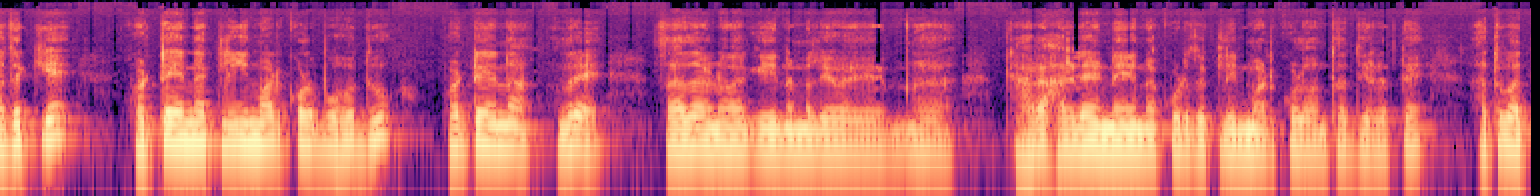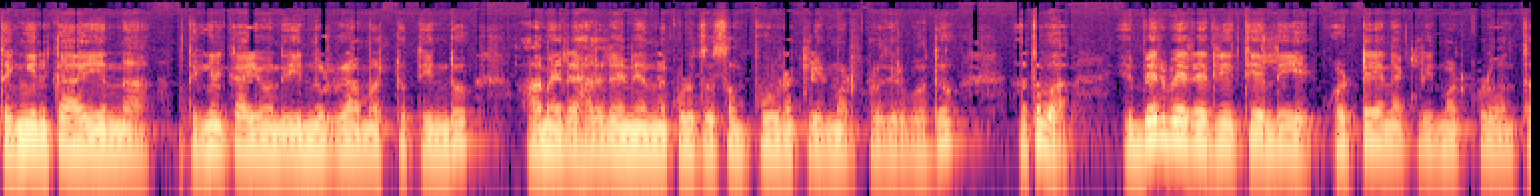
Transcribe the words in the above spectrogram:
ಅದಕ್ಕೆ ಹೊಟ್ಟೆಯನ್ನು ಕ್ಲೀನ್ ಮಾಡ್ಕೊಳ್ಬಹುದು. ಹೊಟ್ಟೆಯನ್ನು ಅಂದರೆ ಸಾಧಾರಣವಾಗಿ ನಮ್ಮಲ್ಲಿ ಹರಳೆಣ್ಣೆಯನ್ನು ಕುಡಿದು ಕ್ಲೀನ್ ಮಾಡ್ಕೊಳ್ಳೋವಂಥದ್ದು ಇರುತ್ತೆ. ಅಥವಾ ತೆಂಗಿನಕಾಯಿಯನ್ನು, ತೆಂಗಿನಕಾಯಿ ಒಂದು ಇನ್ನೂರು ಗ್ರಾಮ್ ಅಷ್ಟು ತಿಂದು ಆಮೇಲೆ ಹರಳೆಣ್ಣೆಯನ್ನು ಕುಡಿದು ಸಂಪೂರ್ಣ ಕ್ಲೀನ್ ಮಾಡ್ಕೊಳ್ಳೋದಿರ್ಬೋದು. ಅಥವಾ ಬೇರೆ ಬೇರೆ ರೀತಿಯಲ್ಲಿ ಹೊಟ್ಟೆಯನ್ನು ಕ್ಲೀನ್ ಮಾಡ್ಕೊಳ್ಳುವಂಥ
